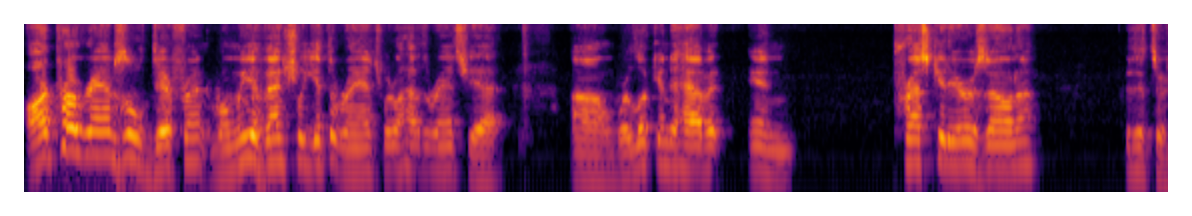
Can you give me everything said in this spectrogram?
our program's a little different. When we eventually get the ranch, we don't have the ranch yet. Uh, we're looking to have it in Prescott, Arizona, because it's a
